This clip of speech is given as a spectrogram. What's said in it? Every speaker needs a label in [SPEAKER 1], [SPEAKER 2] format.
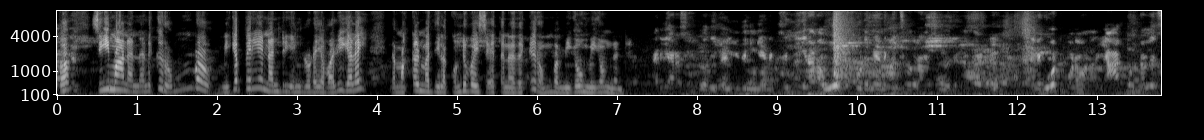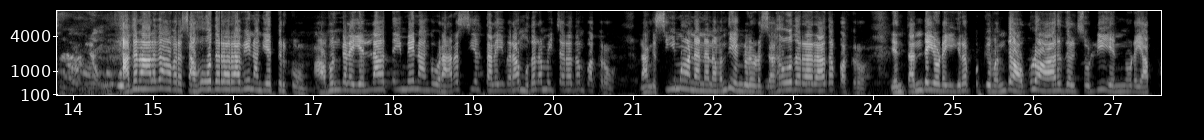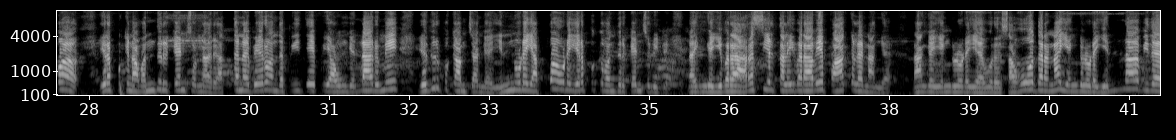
[SPEAKER 1] இருக்கோம் சீமான் அண்ணனுக்கு ரொம்ப மிகப்பெரிய நன்றி. எங்களுடைய வழிகளை இந்த மக்கள் மத்தியில கொண்டு போய் சேர்த்தனதுக்கு ரொம்ப மிகவும் மிகவும் நன்றி.
[SPEAKER 2] நிறைய அரசியல்வாதிகள் இது நீங்க எனக்கு செஞ்சீங்கன்னா நான் ஓட்டு போடுங்க சொல்ற அரசியல்வாதிகள் தாண்டி எனக்கு ஓட்டு போட வேணாம் யாருக்கு ஒரு நல்லது செய்யறாலும் நீ அவங்களுக்கு
[SPEAKER 1] அதனாலதான் அவரை சகோதரராகவே நாங்க ஏத்திருக்கோம். அவங்களை எல்லாத்தையுமே நாங்க ஒரு அரசியல் தலைவரா முதலமைச்சரா தான் பாக்குறோம். நாங்க சீமான் அண்ணனை வந்து எங்களோட சகோதரரா தான் பாக்குறோம். என் தந்தையோட இறப்புக்கு வந்து அவ்வளவு ஆறுதல் சொல்லி என்னுடைய அப்பா இறப்புக்கு நான் வந்திருக்கேன்னு சொன்னாரு. அத்தனை பேரும் அந்த பிஜேபி அவங்க எல்லாருமே எதிர்ப்பு காமிச்சாங்க. என்னுடைய அப்பாவோட இறப்புக்கு வந்திருக்கேன்னு சொல்லிட்டு. நான் இங்க இவரை அரசியல் தலைவராவே பார்க்கல நாங்க. நாங்க எங்களுடைய ஒரு சகோதரனா எங்களுடைய எல்லா வித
